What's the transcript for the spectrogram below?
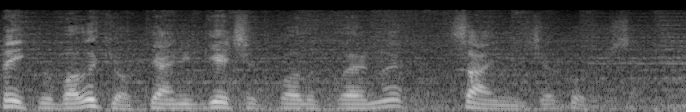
pek bir balık yok. Yani geçit balıklarını saymayacak olursak.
